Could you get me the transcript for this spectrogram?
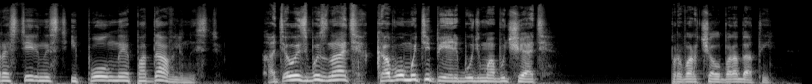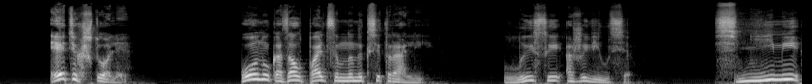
растерянность и полная подавленность. «Хотелось бы знать, кого мы теперь будем обучать!» — проворчал Бородатый. «Этих, что ли?» Он указал пальцем на Нокситралий. Лысый оживился. «С ними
